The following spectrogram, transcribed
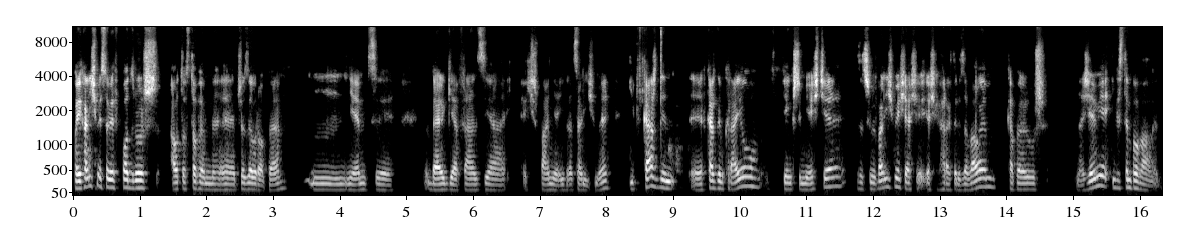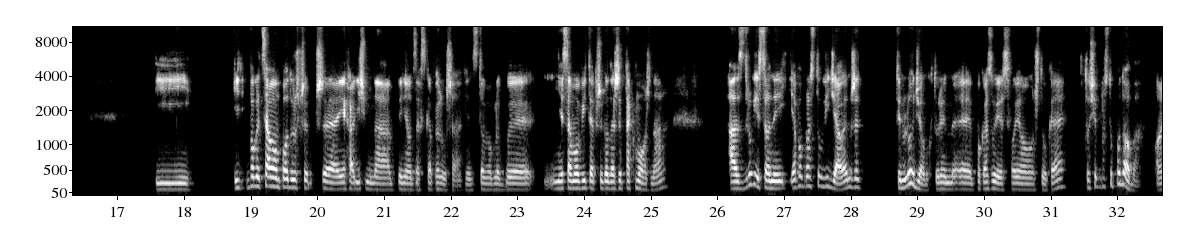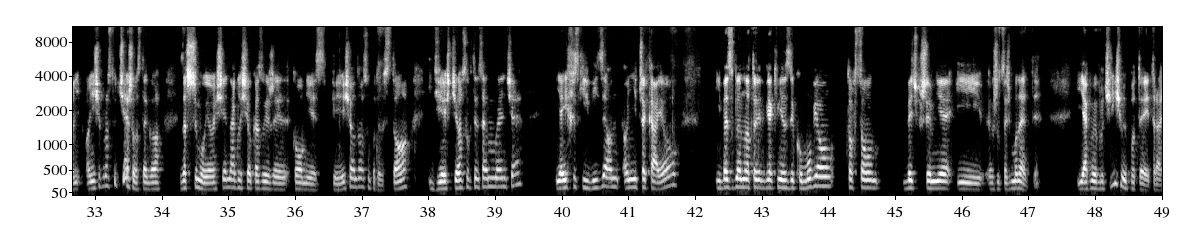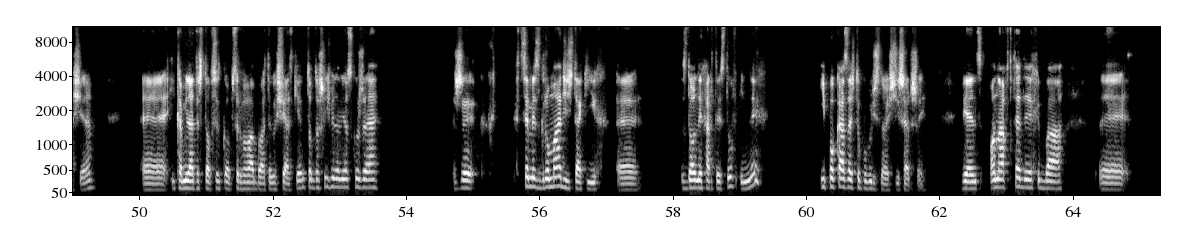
pojechaliśmy sobie w podróż autostopem przez Europę. Mm, Niemcy, Belgia, Francja, Hiszpania i wracaliśmy. I w każdym, e, w każdym kraju, w większym mieście zatrzymywaliśmy się ja, się, ja się charakteryzowałem, kapelusz na ziemię i występowałem. I, I w ogóle całą podróż przejechaliśmy na pieniądzach z kapelusza, więc to w ogóle były niesamowite przygody, że tak można. A z drugiej strony ja po prostu widziałem, że tym ludziom, którym e, pokazuję swoją sztukę, się po prostu podoba. Oni, oni się po prostu cieszą z tego, zatrzymują się, nagle się okazuje, że koło mnie jest 50 osób, potem 100 i 200 osób w tym samym momencie. Ja ich wszystkich widzę, on, oni czekają i bez względu na to, w jakim języku mówią, to chcą być przy mnie i rzucać monety. I jak my wróciliśmy po tej trasie, e, i Kamila też to wszystko obserwowała, była tego świadkiem, to doszliśmy do wniosku, że, że chcemy zgromadzić takich e, zdolnych artystów innych i pokazać to publiczności szerszej. Więc ona wtedy chyba, e,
